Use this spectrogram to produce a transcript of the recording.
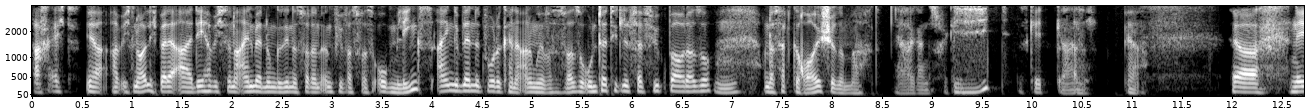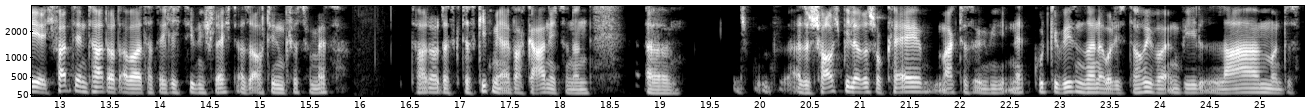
Ach echt? Ja, habe ich neulich bei der ARD habe ich so eine Einblendung gesehen, das war dann irgendwie was, was oben links eingeblendet wurde, keine Ahnung mehr, was es war, so Untertitel verfügbar oder so. Mhm. Und das hat Geräusche gemacht. Ja, ganz schrecklich. Zit. Das geht gar nicht. Ja. Ja, nee, ich fand den Tatort aber tatsächlich ziemlich schlecht. Also auch den Crystal Meth Tatort, das, das gibt mir einfach gar nichts, sondern äh, ich, also schauspielerisch okay, mag das irgendwie nett, gut gewesen sein, aber die Story war irgendwie lahm und das,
